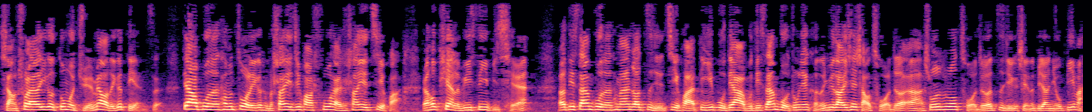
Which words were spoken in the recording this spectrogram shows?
想出来了一个多么绝妙的一个点子，第二步呢，他们做了一个什么商业计划书还是商业计划，然后骗了 VC 一笔钱。然后第三步呢，他们按照自己的计划，第一步、第二步、第三步，中间可能遇到一些小挫折啊，说说挫折，自己显得比较牛逼嘛。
